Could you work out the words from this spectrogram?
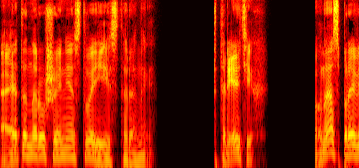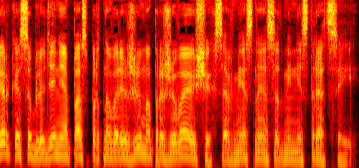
А это нарушение с твоей стороны. В-третьих, у нас проверка соблюдения паспортного режима проживающих совместная с администрацией.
